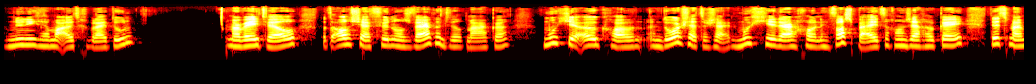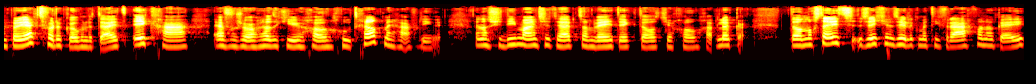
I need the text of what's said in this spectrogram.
nu niet helemaal uitgebreid doen. Maar weet wel dat als jij funnels werkend wilt maken, moet je ook gewoon een doorzetter zijn. Moet je je daar gewoon in vastbijten. Gewoon zeggen: Oké, dit is mijn project voor de komende tijd. Ik ga ervoor zorgen dat ik hier gewoon goed geld mee ga verdienen. En als je die mindset hebt, dan weet ik dat het je gewoon gaat lukken. Dan nog steeds zit je natuurlijk met die vraag: van oké,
